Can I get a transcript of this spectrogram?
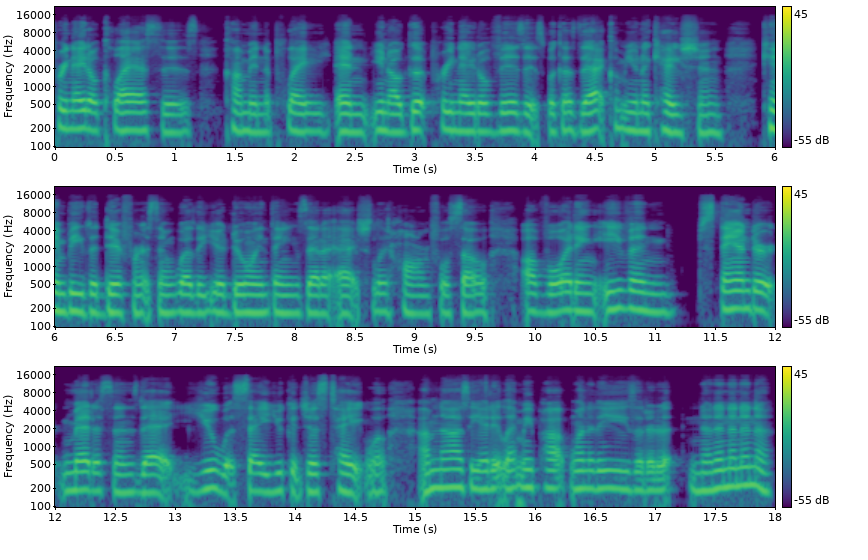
prenatal classes come into play and, you know, good prenatal visits because that communication can be the difference in whether you're doing things that are actually harmful. So avoiding even standard medicines that you would say you could just take. Well, I'm nauseated. Let me pop one of these. No, no, no, no, no.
